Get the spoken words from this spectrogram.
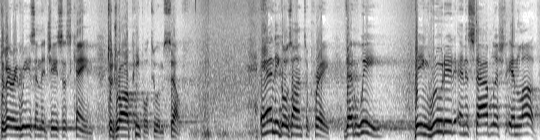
The very reason that Jesus came to draw people to himself. And he goes on to pray that we, being rooted and established in love,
